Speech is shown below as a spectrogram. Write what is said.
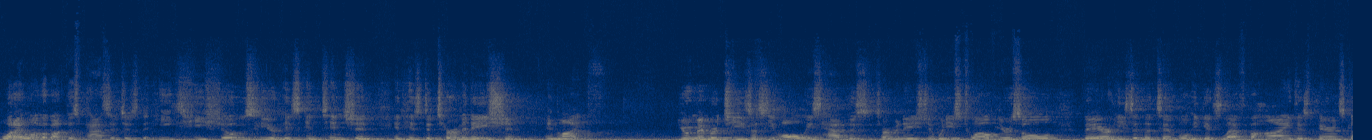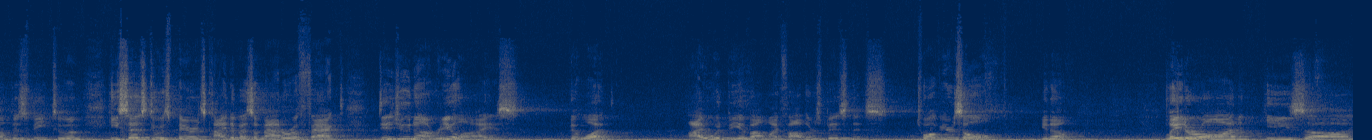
What I love about this passage is that he, he shows here his intention and his determination in life. You remember Jesus, he always had this determination. When he's 12 years old, there, he's in the temple, he gets left behind, his parents come to speak to him. He says to his parents, kind of as a matter of fact, Did you not realize that what? I would be about my father's business. 12 years old, you know? Later on, he's uh,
